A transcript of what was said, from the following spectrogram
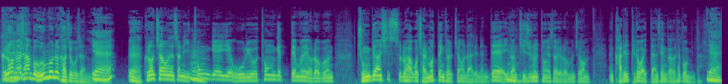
그러면서 예. 한번 의문을 가져보자는 거죠. 예. 네, 그런 차원에서는 이 음. 통계의 오류, 통계 때문에 여러분 중대한 실수를 하고 잘못된 결정을 내리는데 이런 음. 기준을 통해서 여러분 좀 가릴 필요가 있다는 생각을 해봅니다. 예.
